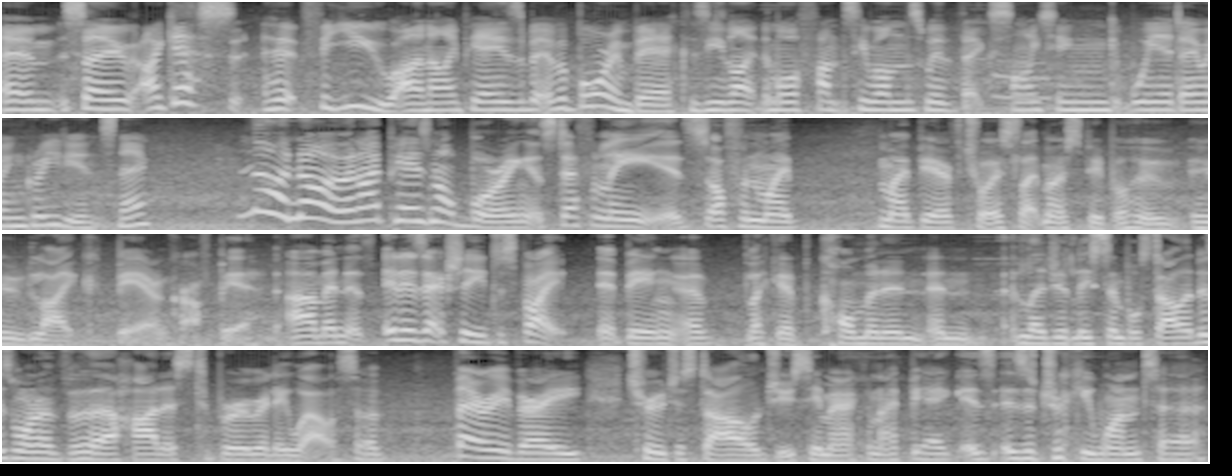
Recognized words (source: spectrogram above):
Um, so I guess uh, for you, an IPA is a bit of a boring beer because you like the more fancy ones with exciting weirdo ingredients, no? No, no, an IPA is not boring. It's definitely, it's often my my beer of choice, like most people who, who like beer and craft beer. Um, and it is actually, despite it being a, like a common and, and, allegedly simple style, it is one of the hardest to brew really well. So very, very true to style, juicy American IPA is, is a tricky one to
